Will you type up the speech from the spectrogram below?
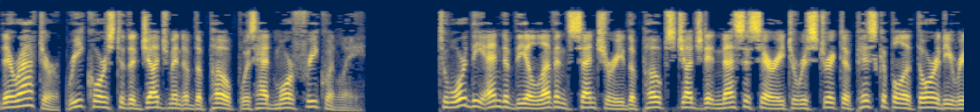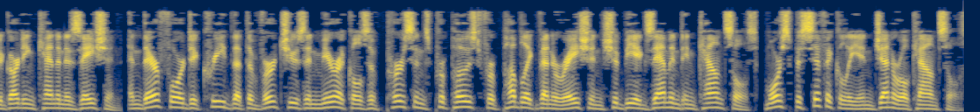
Thereafter, recourse to the judgment of the pope was had more frequently. Toward the end of the 11th century the popes judged it necessary to restrict episcopal authority regarding canonization, and therefore decreed that the virtues and miracles of persons proposed for public veneration should be examined in councils, more specifically in general councils.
